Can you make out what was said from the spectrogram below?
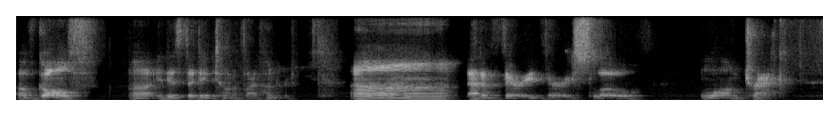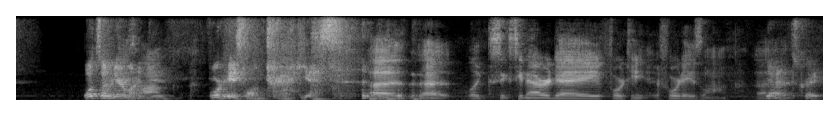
of golf. Uh, it is the daytona 500 uh, at a very very slow long track. What's Four on your mind long. dude? Four days long track yes. Uh, uh, like 16 hour day, 14 four days long. Uh, yeah it's great.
